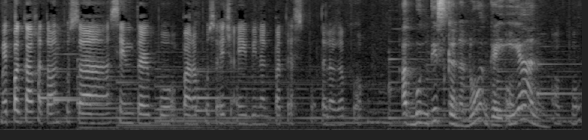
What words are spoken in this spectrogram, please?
may pagkakataon po sa center po para po sa HIV, nagpa-test po talaga po ako. At buntis ka na noon kay Ian. Opo.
